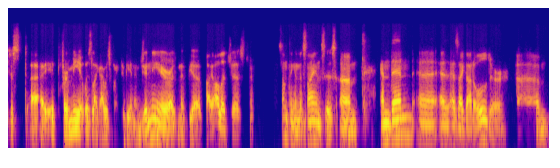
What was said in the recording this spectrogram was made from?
just uh, it, for me it was like I was going to be an engineer, I was going to be a biologist, something in the sciences. Um, and then uh, as, as, I got older um,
